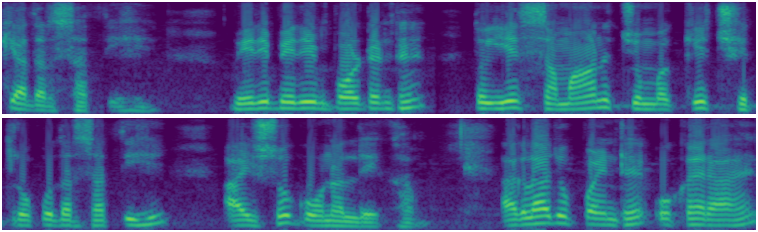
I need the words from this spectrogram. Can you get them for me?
क्या दर्शाती है? वेरी वेरी इंपॉर्टेंट है। तो ये समान चुंबकीय क्षेत्रों को दर्शाती है, आइसोगोनल रेखा। अगला जो पॉइंट है, वो कह रहा है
